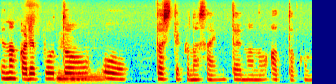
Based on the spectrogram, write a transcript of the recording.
で、なんかレポートを出してくださいみたいなのあったかも。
